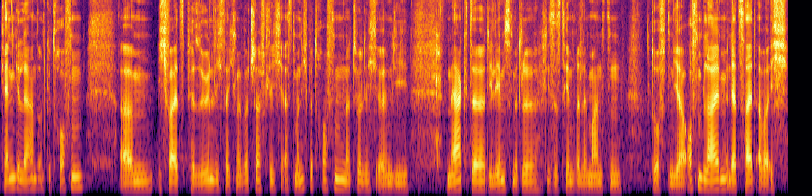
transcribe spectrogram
kennengelernt und getroffen. Ähm, ich war jetzt persönlich, sage ich mal, wirtschaftlich erstmal nicht betroffen. Natürlich ähm, die Märkte, die Lebensmittel, die systemrelevanten durften ja offen bleiben in der Zeit, aber ich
